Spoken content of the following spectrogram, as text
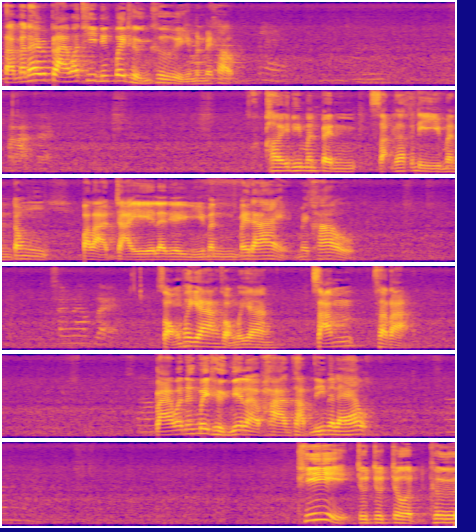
แต่มันได้ไม่แปลว่าที่นึกไม่ถึงคืออย่างนี้มันไม่เข้าประหลาดใจเคยนี่มันเป็นสารคดีมันต้องประหลาดใจอะไรอย่างนี้มันไม่ได้ไม่เข้าำช่างหน้าแปลกสองพยางค์สองพยางค์ซ้ำสระช่างแปลว่านึกไม่ถึงนี่แหละ ผ่านศัพท์นี้ไปแล้วช่างที่จุดจุดจุดๆๆคือ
